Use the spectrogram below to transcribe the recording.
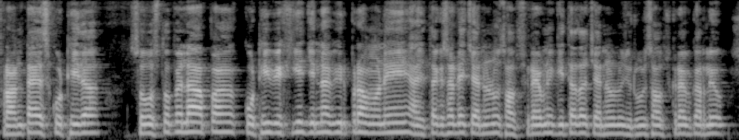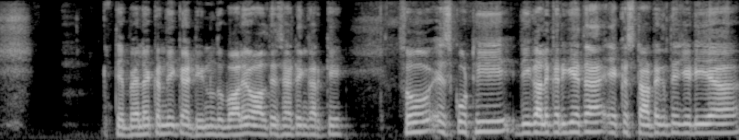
ਫਰੰਟ ਹੈ ਇਸ ਕੋਠੀ ਦਾ। ਸੋ ਉਸ ਤੋਂ ਪਹਿਲਾਂ ਆਪਾਂ ਕੋਠੀ ਵੇਖੀਏ ਜਿਨ੍ਹਾਂ ਵੀਰ ਭਰਾਵਾਂ ਨੇ ਅਜੇ ਤੱਕ ਸਾਡੇ ਚੈਨਲ ਨੂੰ ਸਬਸਕ੍ਰਾਈਬ ਨਹੀਂ ਕੀਤਾ ਤਾਂ ਚੈਨਲ ਨੂੰ ਜ਼ਰੂਰ ਸਬਸਕ੍ਰਾਈਬ ਕਰ ਲਿਓ ਤੇ ਬੈਲ ਆਈਕਨ ਦੀ ਘੰਟੀ ਨੂੰ ਦਬਾ ਲਿਓ, ਆਲ ਤੇ ਸੈਟਿੰਗ ਕਰਕੇ। ਸੋ ਇਸ ਕੋਠੀ ਦੀ ਗੱਲ ਕਰੀਏ ਤਾਂ ਇੱਕ ਸਟਾਰਟਿੰਗ ਤੇ ਜਿਹੜੀ ਆ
